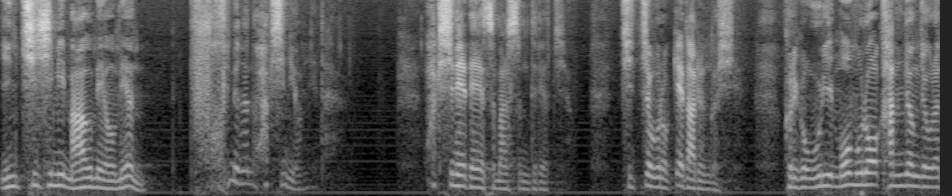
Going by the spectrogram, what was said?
인치심이 마음에 오면 분명한 확신이 옵니다. 확신에 대해서 말씀드렸죠. 지적으로 깨달은 것이 그리고 우리 몸으로 감정적으로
